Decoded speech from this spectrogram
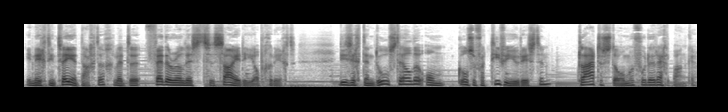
In 1982 werd de Federalist Society opgericht, die zich ten doel stelde om conservatieve juristen klaar te stomen voor de rechtbanken.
